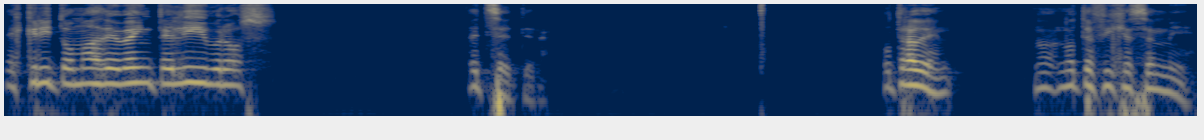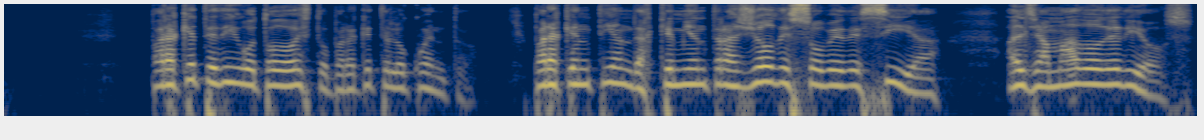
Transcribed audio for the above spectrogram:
he escrito más de 20 libros, etc. Otra vez, no, no te fijes en mí. ¿Para qué te digo todo esto? ¿Para qué te lo cuento? Para que entiendas que mientras yo desobedecía al llamado de Dios,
